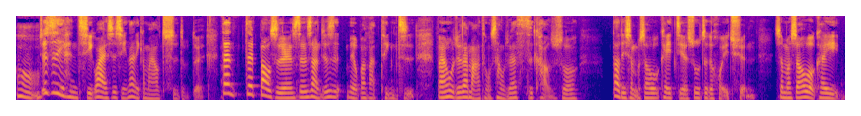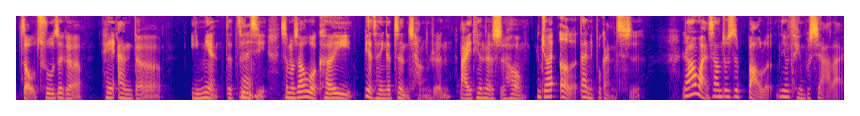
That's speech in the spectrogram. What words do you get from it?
嗯，就是也很奇怪的事情。那你干嘛要吃，对不对？但在暴食的人身上，你就是没有办法停止。反正我就在马桶上，我就在思考，就说到底什么时候我可以结束这个回圈？什么时候我可以走出这个黑暗的？一面的自己，什么时候我可以变成一个正常人？白天的时候你就会饿了，但你不敢吃，然后晚上就是饱了，你又停不下来，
